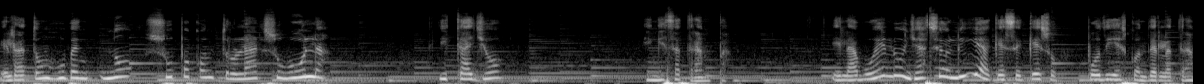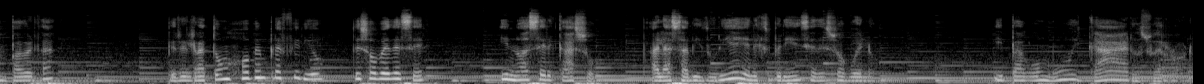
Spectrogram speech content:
el ratón joven no supo controlar su bula y cayó en esa trampa. El abuelo ya se olía que ese queso podía esconder la trampa, ¿verdad? Pero el ratón joven prefirió desobedecer y no hacer caso a la sabiduría y a la experiencia de su abuelo. Y pagó muy caro su error.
